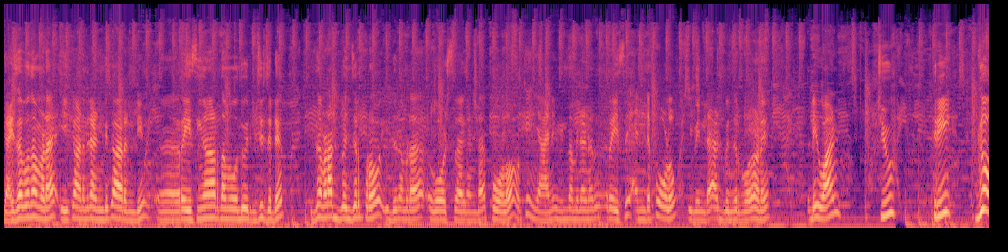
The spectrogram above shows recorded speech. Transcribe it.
guys അപ്പോൾ നമ്മുടെ ഈ കാണുന്ന രണ്ട് കാറിന്റെയും റേസിംഗ് നടത്താൻ പോകുന്നത് ഒരുമിച്ച് വെച്ചിട്ട്. ഇത് നമ്മുടെ അഡ്വഞ്ചർ പ്രോ ഇത് നമ്മുടെ വോട്ട്സ് വാഗന്റെ പോളോ ഓക്കെ ഞാൻ ഇവൻ തമ്മിലാണ് റേസ് എന്റെ പോളോ ഇവന്റെ അഡ്വഞ്ചർ പ്രോ ആണ്. Ready one two three go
